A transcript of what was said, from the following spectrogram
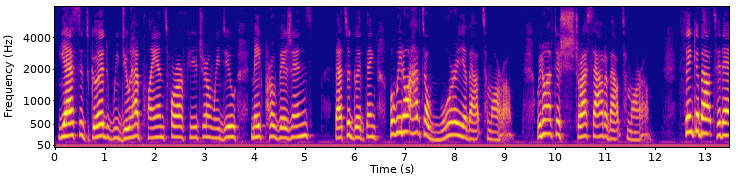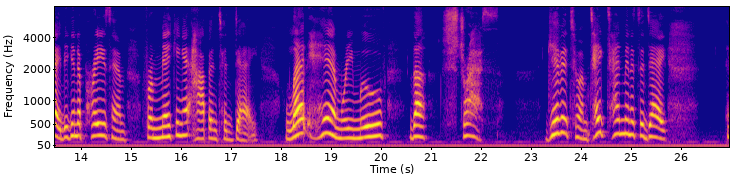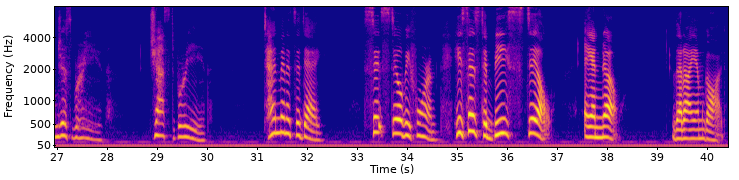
Yes, it's good. We do have plans for our future and we do make provisions that's a good thing. But we don't have to worry about tomorrow. We don't have to stress out about tomorrow. Think about today. Begin to praise Him for making it happen today. Let Him remove the stress. Give it to Him. Take 10 minutes a day and just breathe. Just breathe. 10 minutes a day. Sit still before Him. He says to be still and know that I am God.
